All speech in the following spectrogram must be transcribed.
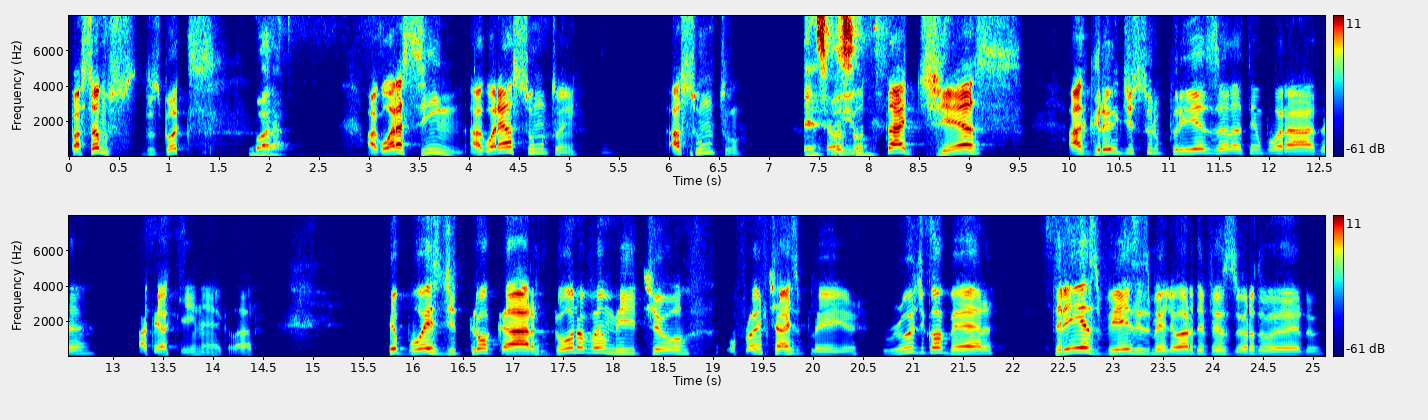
Passamos dos Bucks? Bora. Agora sim, agora é assunto, hein? Assunto. Esse é o. Utah Jazz, a grande surpresa da temporada. Até aqui, né? Claro. Depois de trocar Donovan Mitchell, o franchise player, Rudy Gobert, três vezes melhor defensor do ano,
